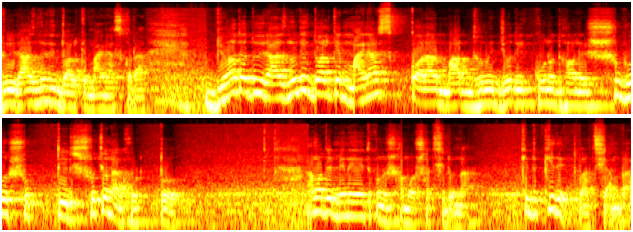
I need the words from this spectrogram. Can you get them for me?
দুই রাজনৈতিক দলকে মাইনাস করা। বৃহৎ দুই রাজনৈতিক দলকে মাইনাস করার মাধ্যমে যদি কোনো ধরনের শুভ শক্তির সূচনা ঘটত, আমাদের মেনে নিতে কোনো সমস্যা ছিল না। কিন্তু কি দেখতে পাচ্ছি আমরা?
